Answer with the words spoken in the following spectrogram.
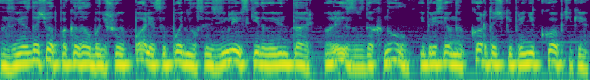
Звездочет показал большой палец и поднялся с земли, вскидывая винтарь. Алис вздохнул и, присев на корточки, приник к оптике.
